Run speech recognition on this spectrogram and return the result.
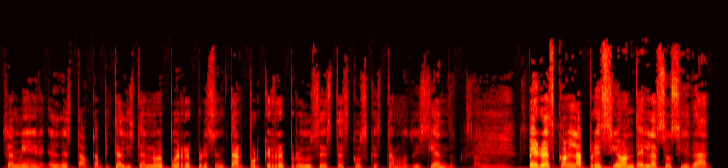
O sea, a mí el Estado capitalista no me puede representar porque reproduce estas cosas que estamos diciendo. Pero es con la presión de la sociedad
